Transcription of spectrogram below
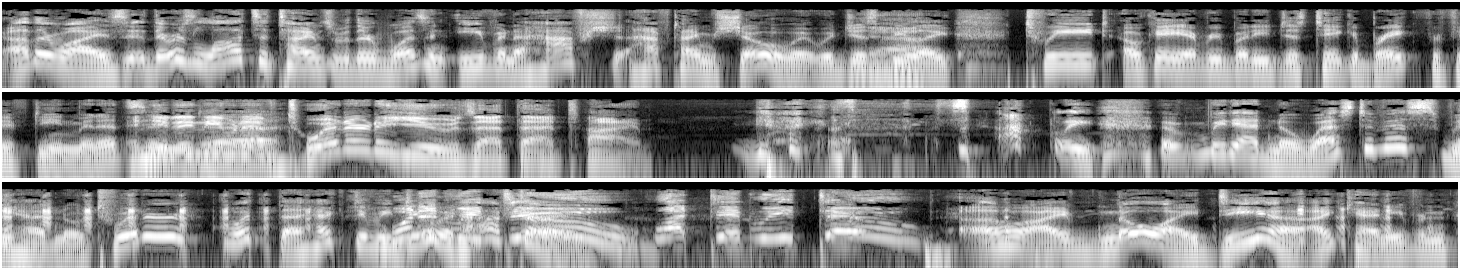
otherwise, there was lots of times where there wasn't even a half sh- halftime show. It would just be like tweet, okay, everybody, just take a break for fifteen minutes, And you didn't even uh, have Twitter to use at that time. Exactly. We had no Westivus. We had no Twitter. What the heck did we do? What do did at we halftime? do? What did we do? Oh, I have no idea. I can't even.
